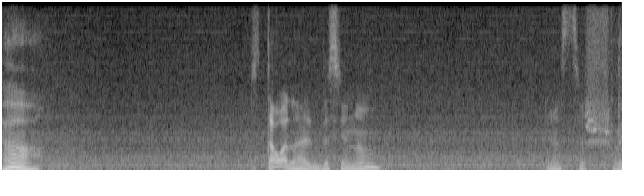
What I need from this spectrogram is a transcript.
Ja. Es dauert halt ein bisschen, ne? Das ist zu schwer.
